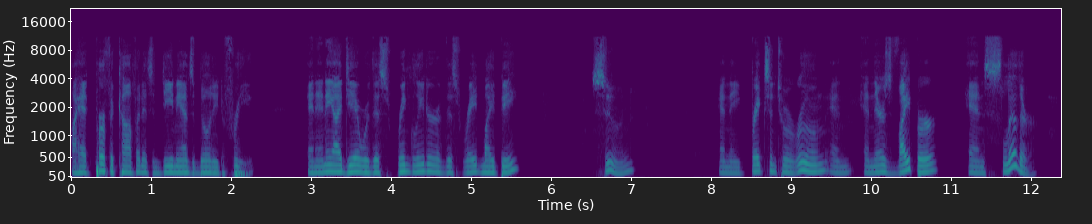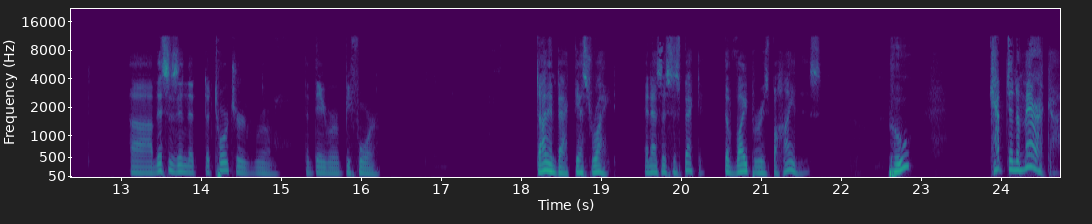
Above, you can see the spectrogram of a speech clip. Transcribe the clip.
I had perfect confidence in D-Man's ability to free you. And any idea where this ringleader of this raid might be? Soon. And they breaks into a room and and there's Viper and Slither. Uh, this is in the, the torture room that they were before. Diamondback guessed right. And as I suspected, the Viper is behind this. Who? Captain America.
